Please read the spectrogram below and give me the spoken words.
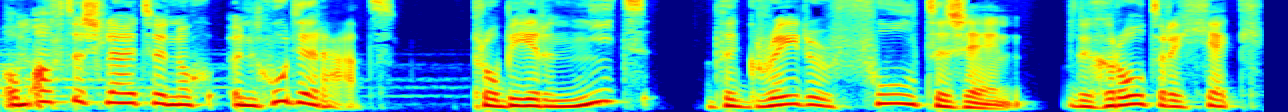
Om af te sluiten nog een goede raad. Probeer niet the greater fool te zijn, de grotere gek.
